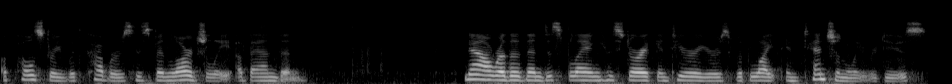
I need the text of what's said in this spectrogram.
upholstery with covers has been largely abandoned. Now, rather than displaying historic interiors with light intentionally reduced,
